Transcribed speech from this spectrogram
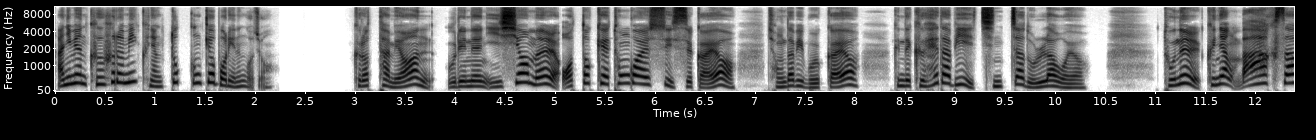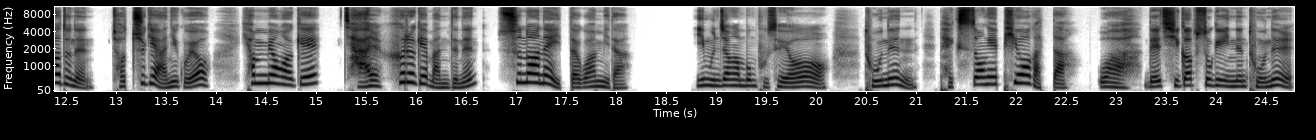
아니면 그 흐름이 그냥 뚝 끊겨버리는 거죠. 그렇다면 우리는 이 시험을 어떻게 통과할 수 있을까요? 정답이 뭘까요? 근데 그 해답이 진짜 놀라워요. 돈을 그냥 막 쌓아두는 저축이 아니고요. 현명하게 잘 흐르게 만드는 순환에 있다고 합니다. 이 문장 한번 보세요. 돈은 백성의 피와 같다. 와, 내 지갑 속에 있는 돈을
